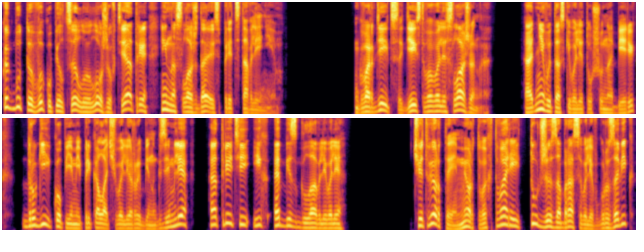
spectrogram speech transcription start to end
Как будто выкупил целую ложу в театре и наслаждаюсь представлением. Гвардейцы действовали слаженно. Одни вытаскивали тушу на берег, другие копьями приколачивали рыбин к земле, а третьи их обезглавливали. Четвертые мертвых тварей тут же забрасывали в грузовик,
